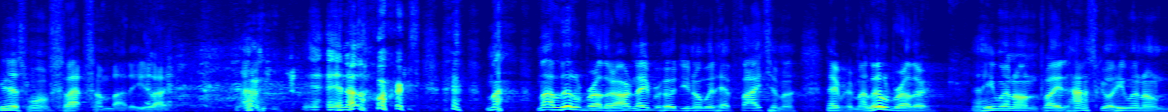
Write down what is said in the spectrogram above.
you just want to slap somebody. You like, in other words, my, my little brother, our neighborhood, you know, we'd have fights in my neighborhood. My little brother, he went on and played high school. He went on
